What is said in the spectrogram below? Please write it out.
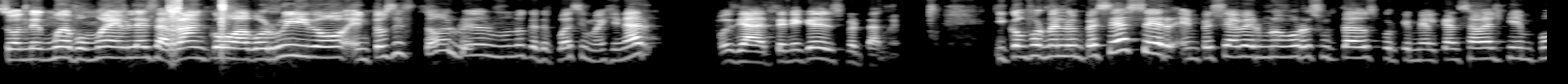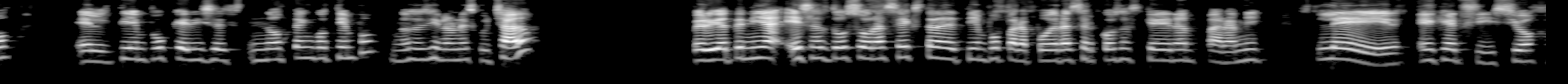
son de muevo muebles, arranco, hago ruido, entonces todo el ruido del mundo que te puedas imaginar, pues ya tenía que despertarme. Y conforme lo empecé a hacer, empecé a ver nuevos resultados porque me alcanzaba el tiempo, el tiempo que dices, no tengo tiempo, no sé si lo han escuchado, pero ya tenía esas dos horas extra de tiempo para poder hacer cosas que eran para mí, leer, ejercicio,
